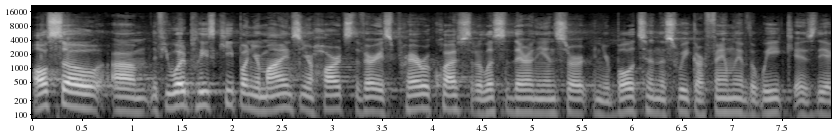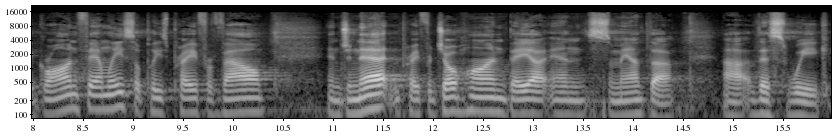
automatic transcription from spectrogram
Also, um, if you would, please keep on your minds and your hearts the various prayer requests that are listed there in the insert in your bulletin. This week, our family of the week is the Agron family, so please pray for Val and Jeanette, and pray for Johan, Bea, and Samantha uh, this week.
